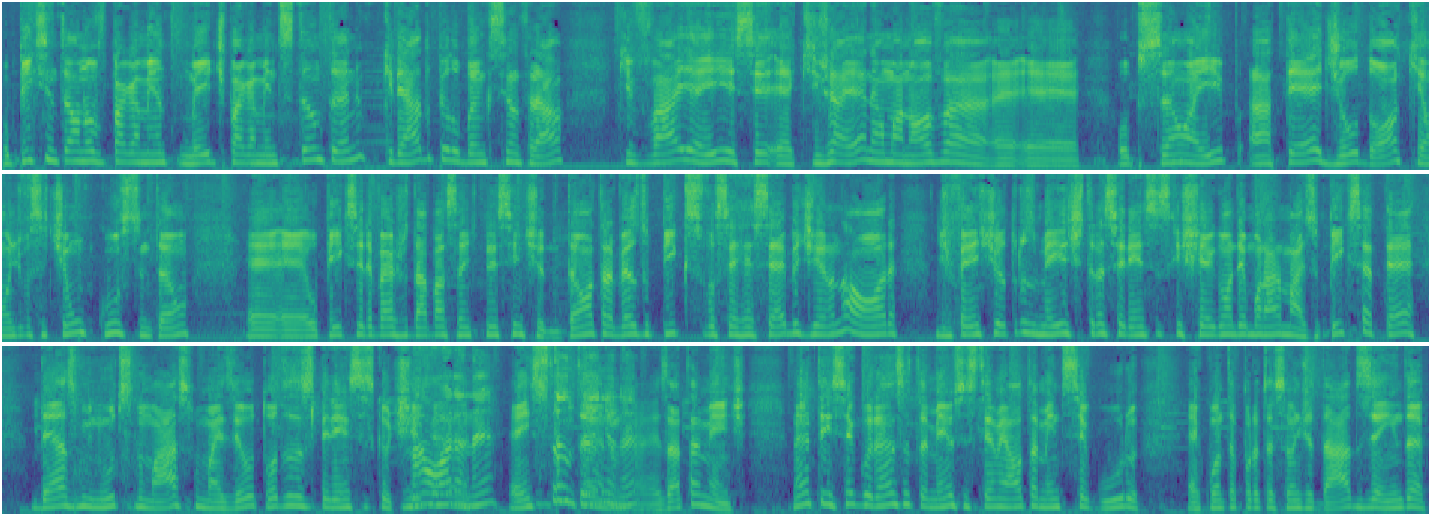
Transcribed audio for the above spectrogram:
O Pix, então, é um novo pagamento, meio de pagamento instantâneo, criado pelo Banco Central, que vai aí, é, que já é né, uma nova é, é, opção aí, até de ou DOC, onde você tinha um custo. Então, é, é, o Pix ele vai ajudar bastante nesse sentido. Então, através do Pix, você recebe o dinheiro na hora, diferente de outros meios de transferências que chegam a demorar mais. O Pix é até 10 minutos no máximo, mas eu, todas as experiências que eu tive. Na hora, é, né? É instantâneo, instantâneo né? exatamente. Né? Tem segurança também, o sistema é altamente seguro é, quanto à proteção de dados e ainda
